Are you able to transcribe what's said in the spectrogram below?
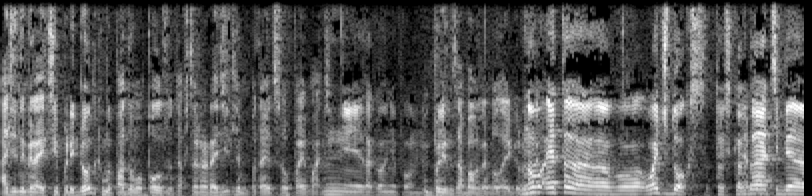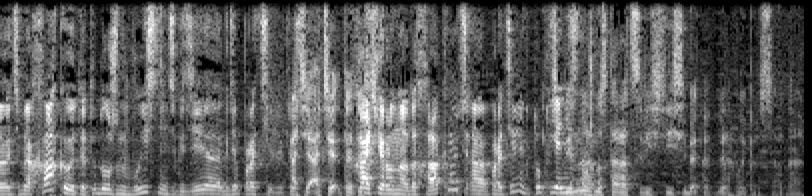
один играет типа ребенком и по дому ползает, а второй родителям пытается его поймать? Не, я такого не помню. Блин, забавная была игра. Ну, это в Watch Dogs. То есть, когда тебя, тебя хакают, и ты должен выяснить, где, где противник. То А есть, те- а те- это- хакеру надо хакнуть, а противник тут я Тебе не знаю. нужно стараться вести себя как игровой персонаж.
